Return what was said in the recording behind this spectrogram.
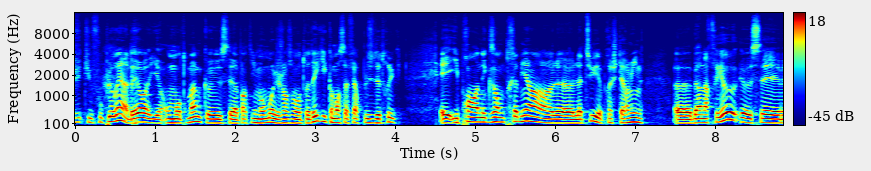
que tu, tu fous plus rien. D'ailleurs, il- on montre même que c'est à partir du moment où les gens sont retraités qu'ils commencent à faire plus de trucs. Et il prend un exemple très bien euh, là-dessus, et après je termine. Euh, Bernard Friot, euh, c'est.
